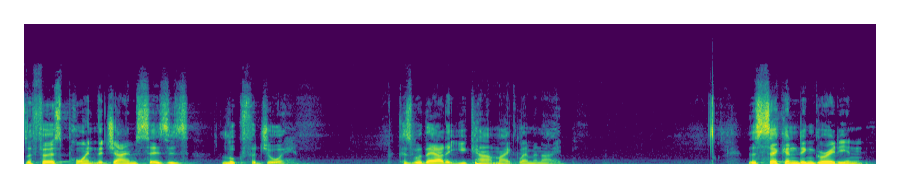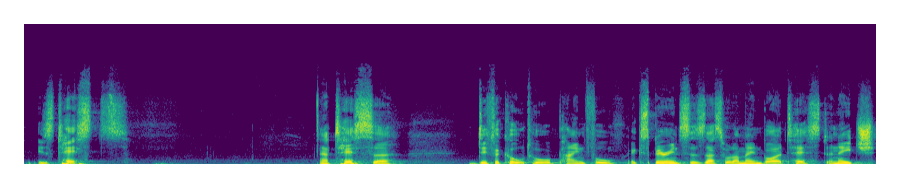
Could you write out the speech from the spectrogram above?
the first point that James says is look for joy because without it, you can't make lemonade. The second ingredient is tests. Now, tests are difficult or painful experiences. That's what I mean by a test. And each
